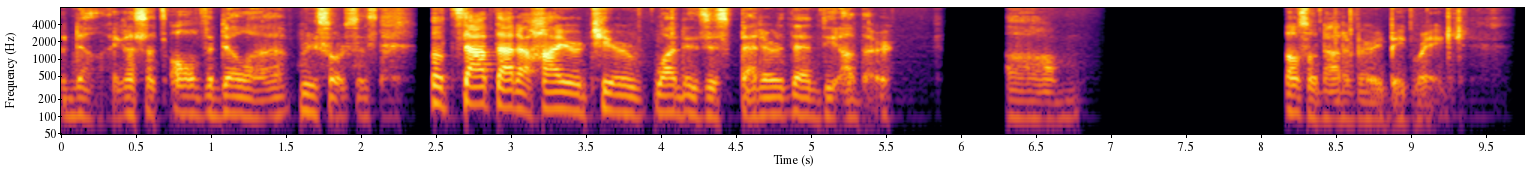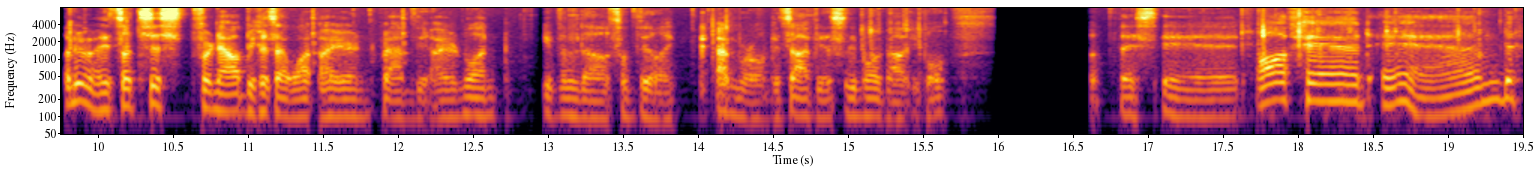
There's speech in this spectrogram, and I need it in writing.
Vanilla. I guess that's all vanilla resources. So it's not that a higher tier one is just better than the other. Um, also not a very big range. But anyways, let's just, for now, because I want iron, grab the iron one, even though something like emerald is obviously more valuable. Put this in offhand, and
